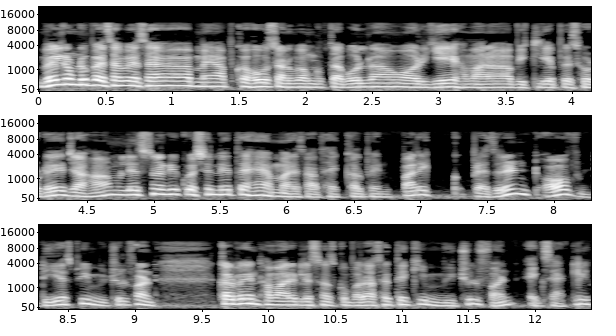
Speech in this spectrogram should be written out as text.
वेलकम टू पैसा पैसा। मैं आपका होस्ट अनुपम गुप्ता बोल रहा हूँ और ये हमारा वीकली एपिसोड है जहाँ हम लिसनर के क्वेश्चन लेते हैं। हमारे साथ है Kalpen Parikh president of DSP mutual fund Kalpen, हमारे लिसनर्स को बता सकते हैं कि म्यूचुअल फंड एग्जैक्टली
